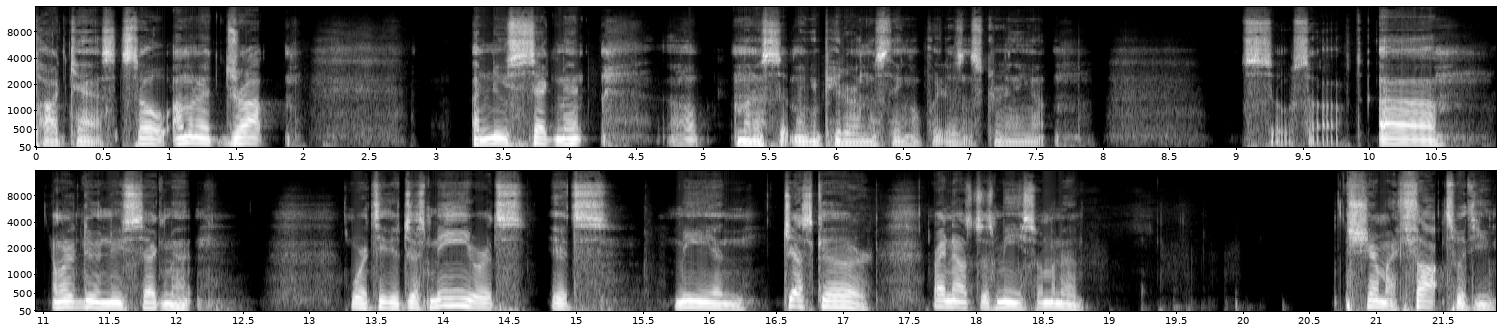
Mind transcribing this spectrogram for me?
Podcasts. So I'm going to drop a new segment. Oh, I'm going to set my computer on this thing. Hopefully, it doesn't screw anything up. So soft. Uh, I'm going to do a new segment where it's either just me or it's it's me and Jessica or right now it's just me so I'm to share my thoughts with you.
